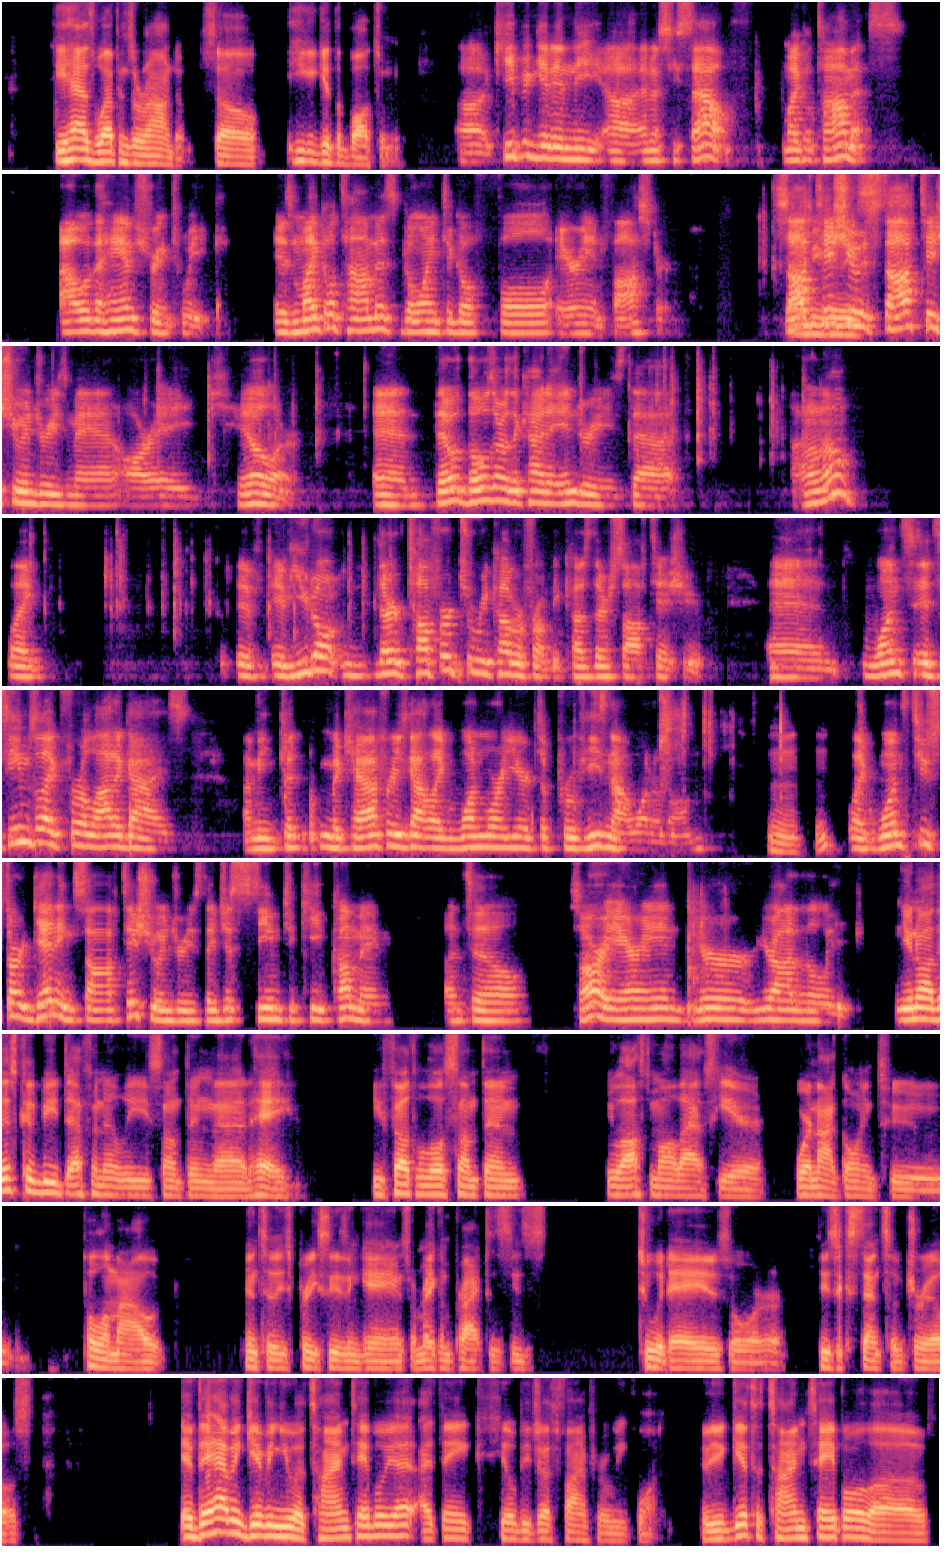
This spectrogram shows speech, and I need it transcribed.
He has weapons around him, so he could get the ball to him. uh, keeping it in the uh, NFC South, Michael Thomas out with a hamstring tweak. Is Michael Thomas going to go full Arian Foster? Soft tissue, really- soft tissue injuries, man, are a killer, and th- those are the kind of injuries that I don't know, like if if you don't, they're tougher to recover from because they're soft tissue, and once it seems like for a lot of guys, I mean, could, McCaffrey's got like one more year to prove he's not one of them. Mhm. Like once you start getting soft tissue injuries, they just seem to keep coming until sorry, Arian, you're you're out of the league. You know, this could be definitely something that hey, you felt a little something. You lost them all last year. We're not going to pull them out into these preseason games or make them practice these two a days or these extensive drills. If they haven't given you a timetable yet, I think he'll be just fine for week one. If you get a timetable of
